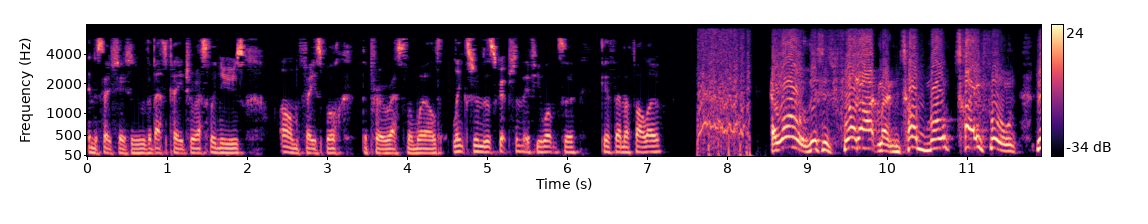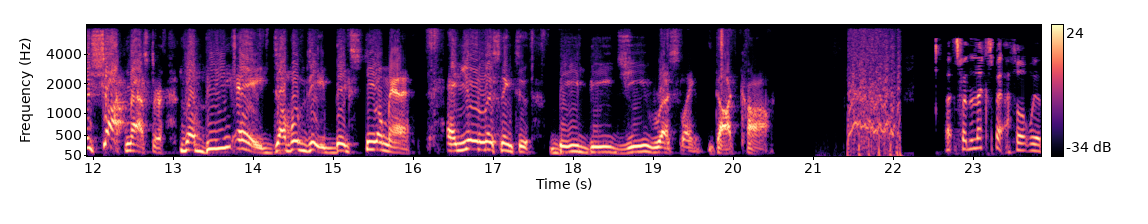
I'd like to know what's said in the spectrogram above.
in association with the best page for wrestling news on Facebook, the Pro Wrestling World. Links are in the description if you want to give them a follow. Hello, this is Fred Ottman, Tugboat Typhoon, the Shockmaster, the B-A double D, Big Steel Man, and you're listening to BBGWrestling.com. Uh, So the next bit, I thought we'd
